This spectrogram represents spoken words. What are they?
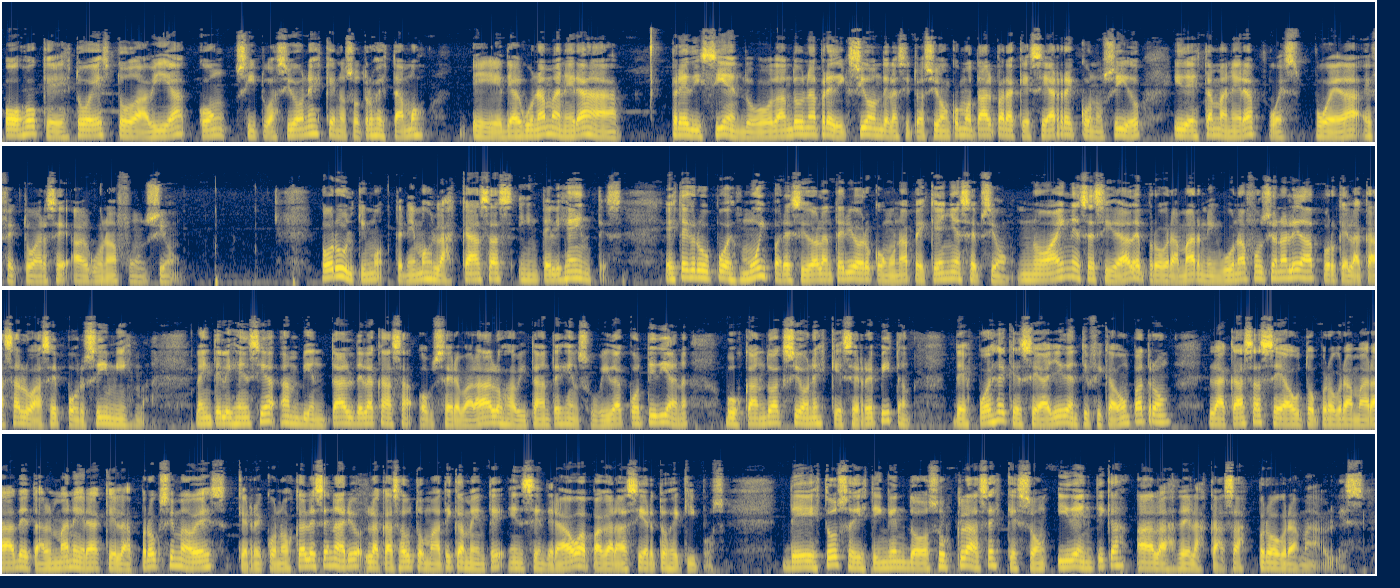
Ojo que esto es todavía con situaciones que nosotros estamos eh, de alguna manera prediciendo o dando una predicción de la situación como tal para que sea reconocido y de esta manera pues pueda efectuarse alguna función. Por último, tenemos las casas inteligentes. Este grupo es muy parecido al anterior con una pequeña excepción. No hay necesidad de programar ninguna funcionalidad porque la casa lo hace por sí misma. La inteligencia ambiental de la casa observará a los habitantes en su vida cotidiana buscando acciones que se repitan. Después de que se haya identificado un patrón, la casa se autoprogramará de tal manera que la próxima vez que reconozca el escenario, la casa automáticamente encenderá o apagará ciertos equipos. De estos se distinguen dos subclases que son idénticas a las de las casas programables.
